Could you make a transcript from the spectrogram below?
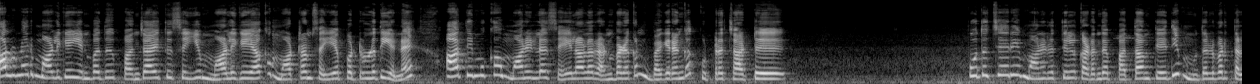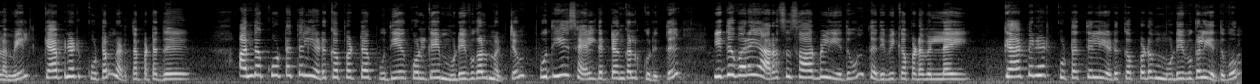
ஆளுநர் மாளிகை என்பது பஞ்சாயத்து செய்யும் மாளிகையாக மாற்றம் செய்யப்பட்டுள்ளது என அதிமுக மாநில செயலாளர் அன்பழகன் பகிரங்க குற்றச்சாட்டு. புதுச்சேரி மாநிலத்தில் கடந்த பத்தாம் தேதி முதல்வர் தலைமையில் கேபினெட் கூட்டம் நடத்தப்பட்டது. அந்த கூட்டத்தில் எடுக்கப்பட்ட புதிய கொள்கை முடிவுகள் மற்றும் புதிய செயல்திட்டங்கள் குறித்து இதுவரை அரசு சார்பில் எதுவும் தெரிவிக்கப்படவில்லை. கேபினெட் கூட்டத்தில் எடுக்கப்படும் முடிவுகள் எதுவும்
